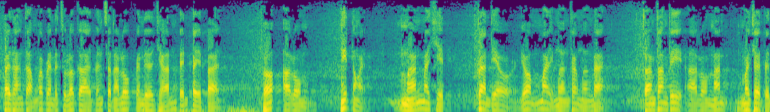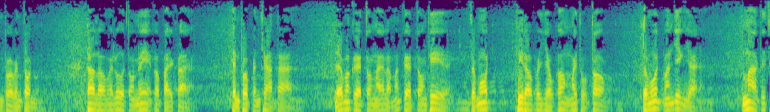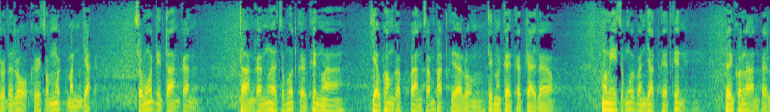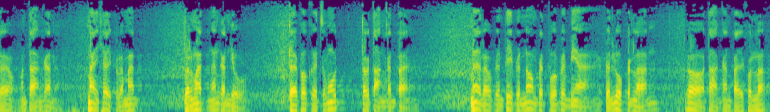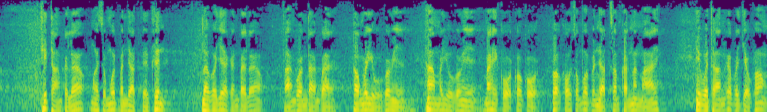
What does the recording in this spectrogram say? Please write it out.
ไปทางต่ำก็เป็นอสุรกายเป็นสัตว์นรกเป็นเดรัจฉานเป็นเปรตไปเพราะอารมณ์นิดหน่อย เหมือนไม่ขีดแป้นเดียว ย่อมไม่เมืองทั้งเมืองได้ ทั้งทั้งที่อารมณ์นั้นไม่ใช่เป็นตัวเป็นตน ถ้าเราไม่รู้ตรงนี้ก็ไปไกลเป็นภพเป็นชาติได้แล้วมันเกิดตรงไหนล่ะ มันเกิดตรงที่สมมติที่เราไปเกี่ยวข้องไม่ถูกต้อง สมมติมันยิ่งใหญ่มากที่สุดในโลกคือสมมติมันหยัด สมมติในต่างกัน ต่างกันเมื่อสมมติเกิดขึ้นมา เกี่ยวข้องกับการสัมผัสคืออารมณ์ที่มันเกิดกับใจแล้ว เมื่อมีสมมติบัญญัติเกิดขึ้น เป็นคนละอันไปแล้ว มันต่างกัน ไม่ใช่ปรมัตปรมัตเหมือนกันอยู่ แต่พอเกิดสมมติต่าต่างกันไปแม่เราเป็นพี่เป็นน้องเป็นผัวเป็นเมีย เป็นลูกเป็นหลาน ก็ต่างกันไปคนละทิศทางไปแล้ว เมื่อสมมติบัญญัติเกิดขึ้น เราก็แยกกันไปแล้ว ต่างคนต่างไปเอามาอยู่ก็มี ห้ามมาอยู่ก็มี ไม่ให้โกรธก็โกรธเพราะเขาสมมติบัญญัติสำคัญมั่นหมายมีประธานก็ไปเกี่ยวข้อง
